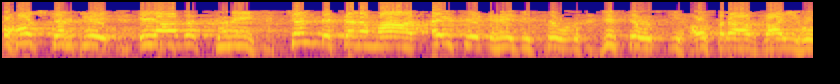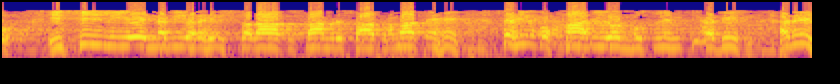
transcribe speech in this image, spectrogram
پہنچ کر کے عیادت کریں۔ چند کلمات ایسے کہیں جس سے جس سے اس کی حوصلہ افزائی ہو۔ اسی لیے نبی علیہ السلام سامر ساتھ رماتے ہیں، صحیح بخاری اور مسلم کی حدیث۔ حدیث،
